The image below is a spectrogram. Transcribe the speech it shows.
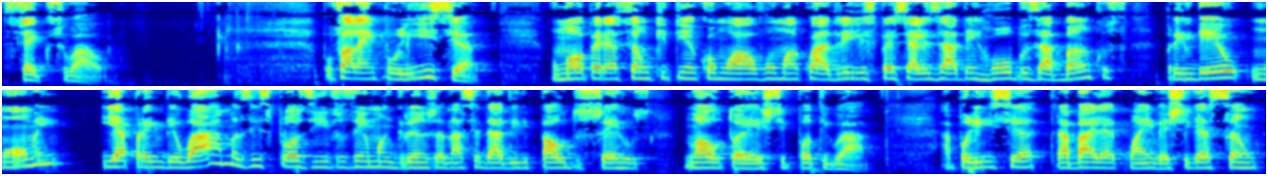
sexual. Por falar em polícia, uma operação que tinha como alvo uma quadrilha especializada em roubos a bancos prendeu um homem e apreendeu armas e explosivos em uma granja na cidade de Pau dos Ferros, no Alto Oeste Potiguar. A polícia trabalha com a investigação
